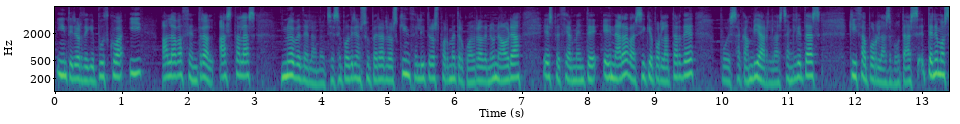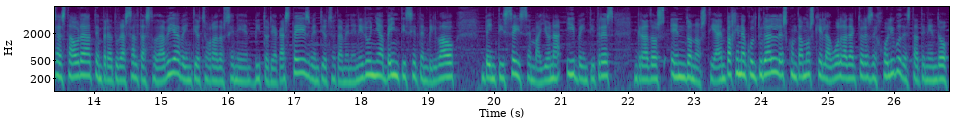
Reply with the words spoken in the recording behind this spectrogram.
interior de Guipúzcoa y Álava Central hasta las 9 de la noche. Se podrían superar los 15 litros por metro cuadrado en una hora, especialmente en Araba. Así que por la tarde, pues a cambiar las chancletas, quizá por las botas. Tenemos a esta hora temperaturas altas todavía, 28 grados en Vitoria-Gasteiz, 28 también en Iruña, 27 en Bilbao, 26 en Bayona y 23 grados en Donostia. En página cultural les contamos que la huelga de actores de Hollywood está teniendo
